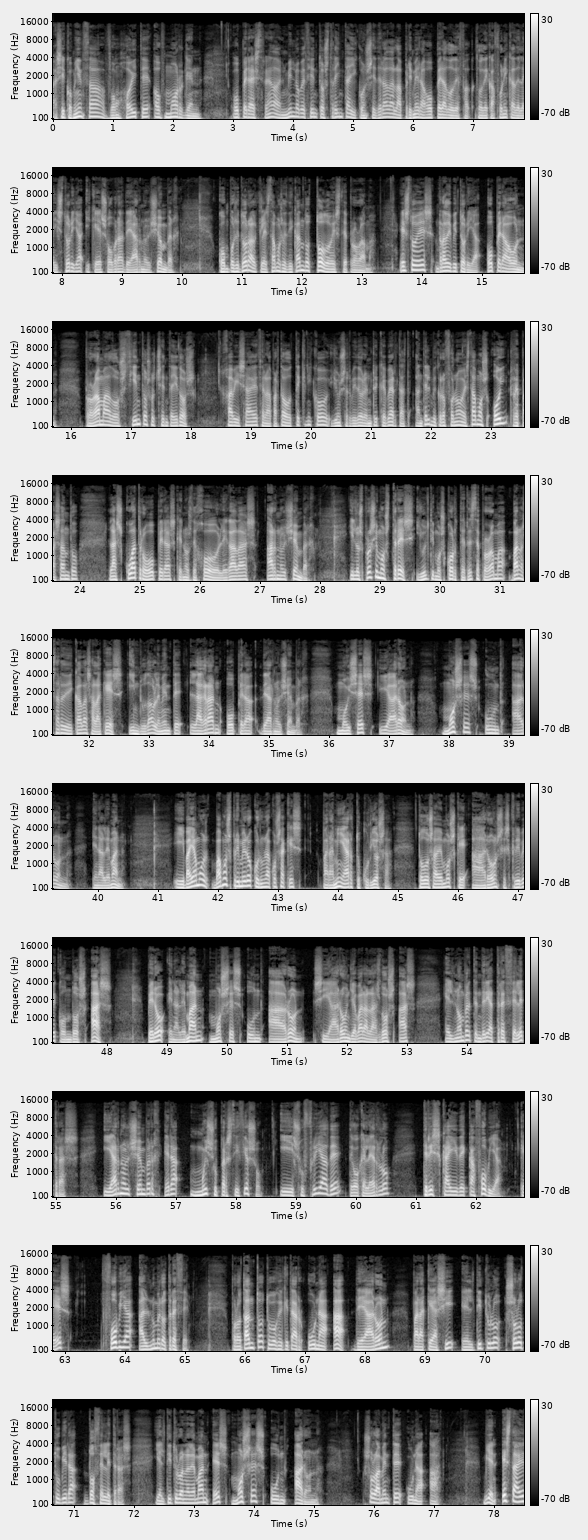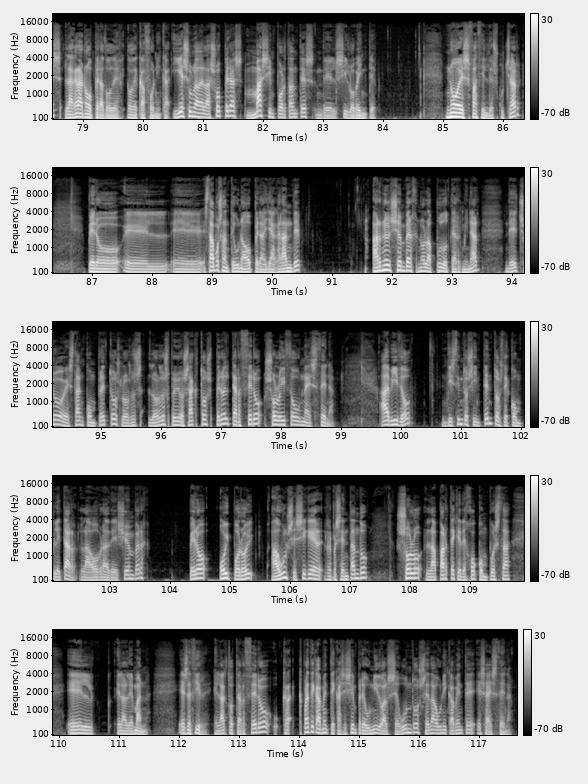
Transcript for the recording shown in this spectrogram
Así comienza Von heute auf Morgen, ópera estrenada en 1930 y considerada la primera ópera dodecafónica de la historia y que es obra de Arnold Schoenberg, compositor al que le estamos dedicando todo este programa. Esto es Radio Vitoria, Ópera On, programa 282. Javi Sáez, el apartado técnico y un servidor Enrique Bertat ante el micrófono, estamos hoy repasando las cuatro óperas que nos dejó legadas Arnold Schoenberg. Y los próximos tres y últimos cortes de este programa van a estar dedicadas a la que es, indudablemente, la gran ópera de Arnold Schoenberg, Moisés y Aarón, Moses und Aaron, en alemán. Y vayamos, vamos primero con una cosa que es para mí harto curiosa. Todos sabemos que Aarón se escribe con dos As, pero en alemán, Moses und Aaron, si Aarón llevara las dos As, el nombre tendría trece letras y Arnold Schoenberg era muy supersticioso y sufría de, tengo que leerlo, triscaidecafobia, que es fobia al número 13. Por lo tanto, tuvo que quitar una A de Aarón para que así el título solo tuviera 12 letras. Y el título en alemán es Moses und Aaron. Solamente una A. Bien, esta es la gran ópera dodecafónica y es una de las óperas más importantes del siglo XX. No es fácil de escuchar, pero eh, estamos ante una ópera ya grande. Arnold Schoenberg no la pudo terminar, de hecho están completos los dos, primeros actos, pero el tercero solo hizo una escena. Ha habido distintos intentos de completar la obra de Schoenberg, pero hoy por hoy aún se sigue representando solo la parte que dejó compuesta el alemán. Es decir, el acto tercero, prácticamente casi siempre unido al segundo, se da únicamente esa escena.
